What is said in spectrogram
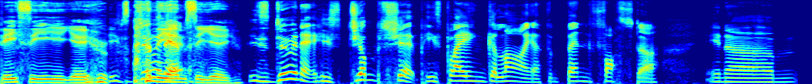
DCEU He's and the doing it. MCU? He's doing it. He's jumped ship. He's playing Goliath, Ben Foster, in um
